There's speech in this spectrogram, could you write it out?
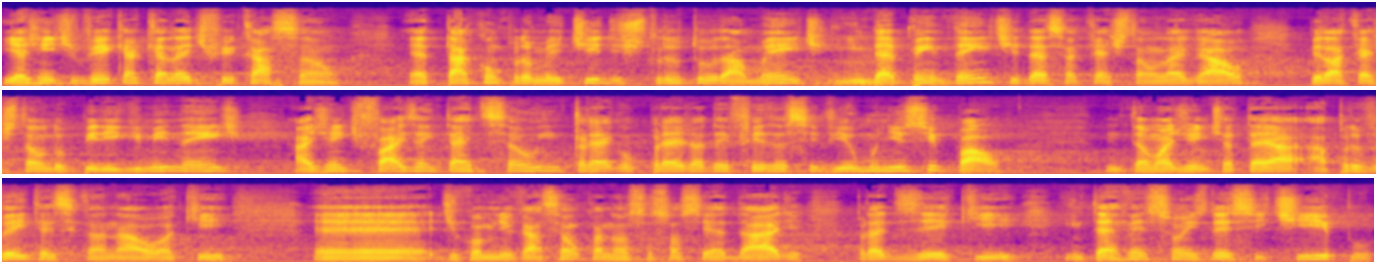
e a gente vê que aquela edificação está é, tá comprometida estruturalmente, hum. independente dessa questão legal, pela questão do perigo iminente, a gente faz a interdição e entrega o prédio à Defesa Civil Municipal. Então, a gente até aproveita esse canal aqui é, de comunicação com a nossa sociedade para dizer que intervenções desse tipo,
